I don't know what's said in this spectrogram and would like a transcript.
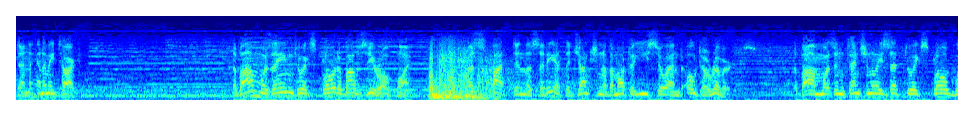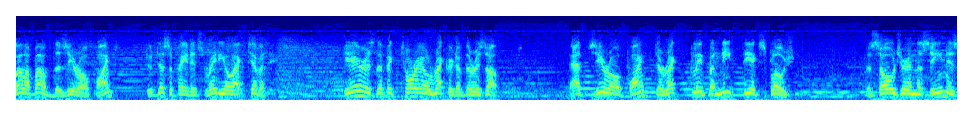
an enemy target. The bomb was aimed to explode above zero point, a spot in the city at the junction of the Motoyasu and Ota rivers. The bomb was intentionally set to explode well above the zero point to dissipate its radioactivity. Here is the pictorial record of the result. At zero point, directly beneath the explosion, the soldier in the scene is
